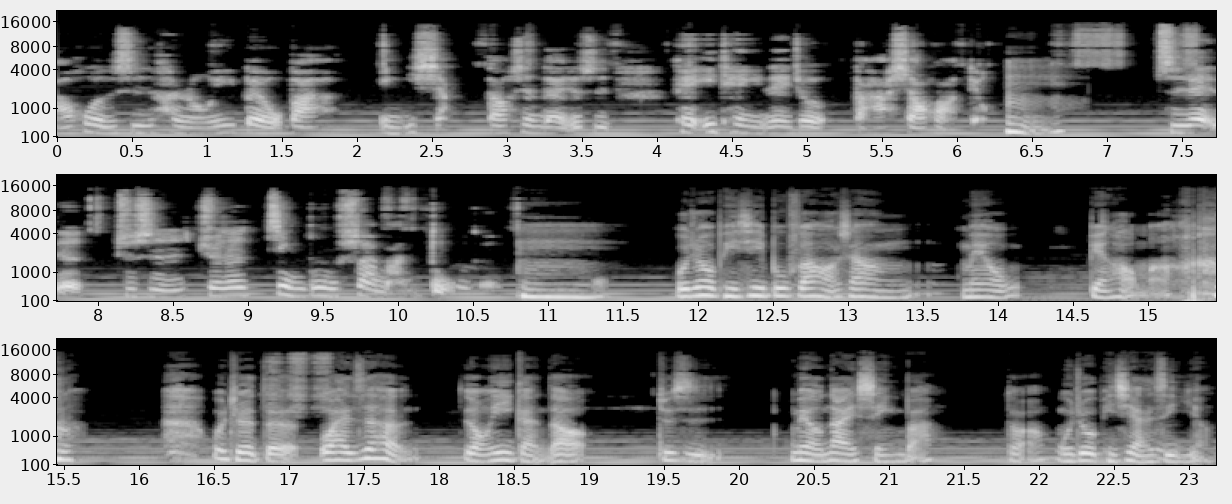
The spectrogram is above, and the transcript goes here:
然后或者是很容易被我爸影响，到现在就是可以一天以内就把它消化掉，嗯，之类的，就是觉得进步算蛮多的。嗯，我觉得我脾气部分好像没有变好吗？我觉得我还是很容易感到。就是没有耐心吧，对吧？我觉得我脾气还是一样，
